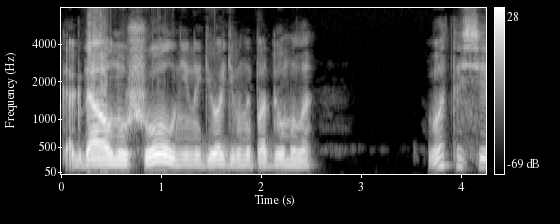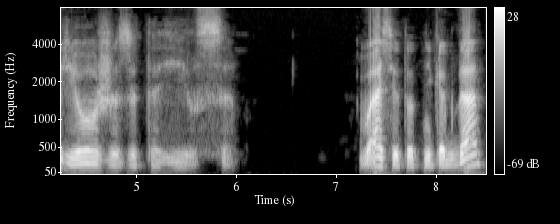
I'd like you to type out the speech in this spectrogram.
Когда он ушел, Нина Георгиевна подумала, вот и Сережа затаился. Вася тот никогда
